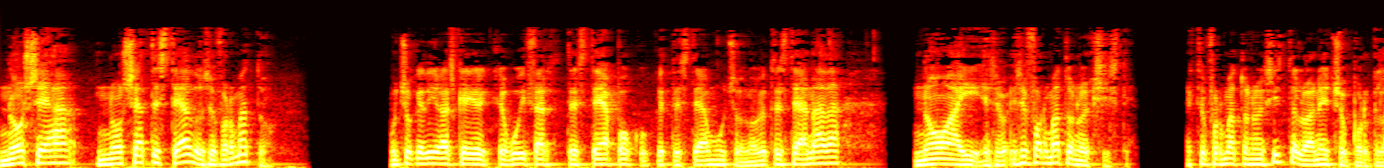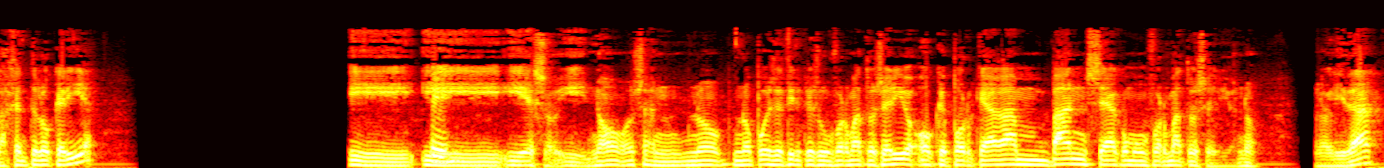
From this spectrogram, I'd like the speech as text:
no, se, ha, no se ha testeado ese formato. Mucho que digas que, que Wizard testea poco, que testea mucho, no que testea nada, no hay, ese, formato no existe. Este formato no existe, lo han hecho porque la gente lo quería. Y, y, eso, y no, o sea, no, no puedes decir que es un formato serio o que porque hagan ban sea como un formato serio. No. En realidad,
